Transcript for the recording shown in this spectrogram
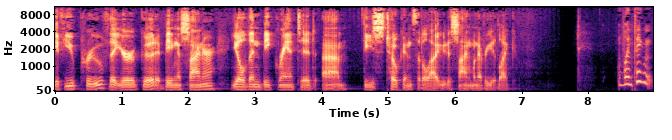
if you prove that you're good at being a signer, you'll then be granted um, these tokens that allow you to sign whenever you'd like. One thing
